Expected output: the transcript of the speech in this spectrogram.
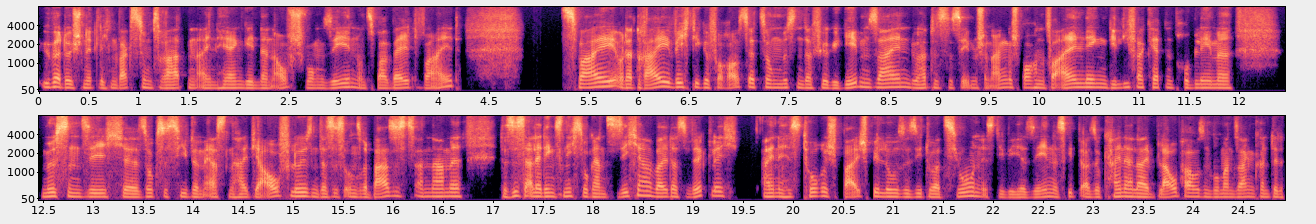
überdurchschnittlichen Wachstumsraten einhergehenden Aufschwung sehen, und zwar weltweit zwei oder drei wichtige Voraussetzungen müssen dafür gegeben sein. Du hattest es eben schon angesprochen. Vor allen Dingen die Lieferkettenprobleme müssen sich äh, sukzessive im ersten Halbjahr auflösen. Das ist unsere Basisannahme. Das ist allerdings nicht so ganz sicher, weil das wirklich eine historisch beispiellose Situation ist, die wir hier sehen. Es gibt also keinerlei Blaupausen, wo man sagen könnte,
